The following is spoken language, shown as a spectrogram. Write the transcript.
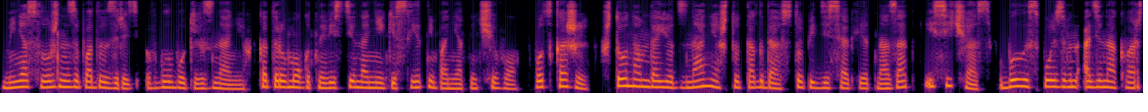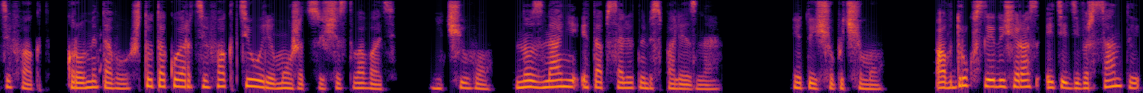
Меня сложно заподозрить в глубоких знаниях, которые могут навести на некий след непонятно чего. Вот скажи, что нам дает знание, что тогда, 150 лет назад и сейчас, был использован одинаковый артефакт? Кроме того, что такой артефакт теория может существовать? Ничего. Но знание — это абсолютно бесполезное. Это еще почему? А вдруг в следующий раз эти диверсанты,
